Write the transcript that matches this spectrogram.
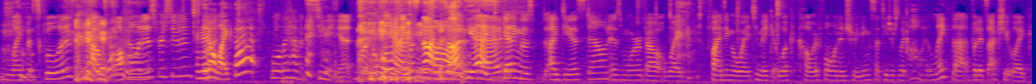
life at school is and how Yeah, awful it is for students. And they don't like that? well, they haven't seen it yet, but the whole Yeah, thing it's with not done yet. Like getting those ideas down is more about like finding a way to make it look colorful and intriguing. So that teachers are like, "Oh, I like that," but it's actually like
